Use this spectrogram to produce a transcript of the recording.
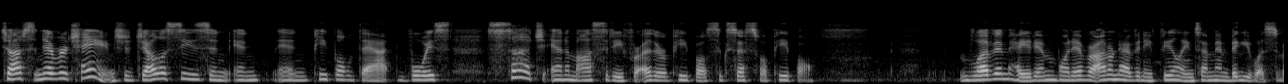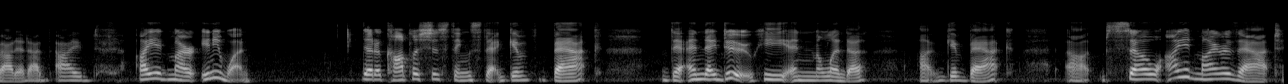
just never change. Jealousies and, and, and people that voice such animosity for other people, successful people. Love him, hate him, whatever. I don't have any feelings. I'm ambiguous about it. I, I, I admire anyone that accomplishes things that give back, that, and they do. He and Melinda uh, give back uh, so I admire that,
